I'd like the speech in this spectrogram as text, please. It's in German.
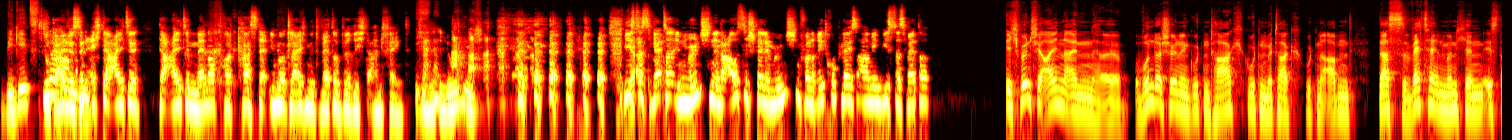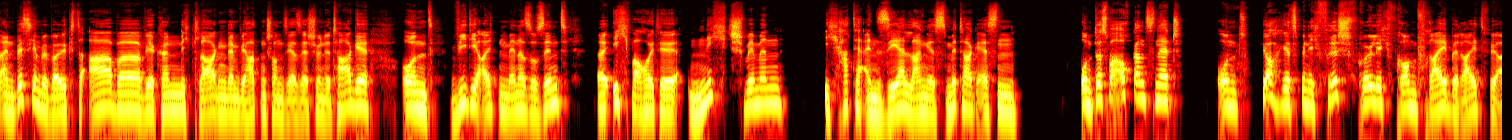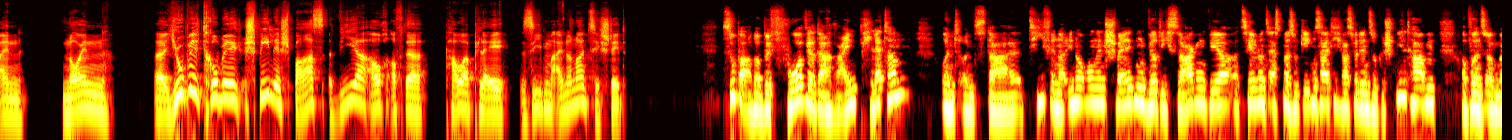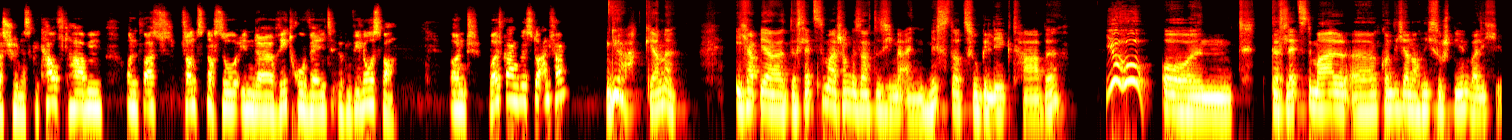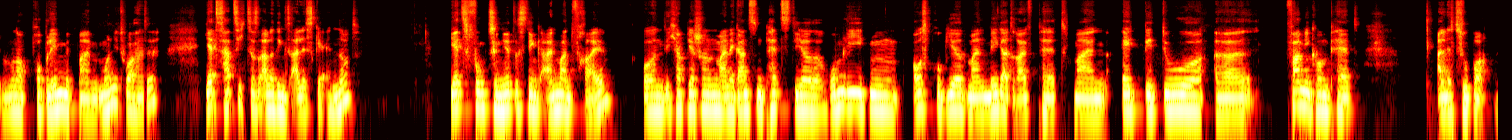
Wie geht's dir? So geil, wir sind echt der alte, der alte Männer-Podcast, der immer gleich mit Wetterbericht anfängt. Ja, na logisch. wie ist ja. das Wetter in München, in der Außenstelle München von Retroplace, Armin? Wie ist das Wetter? Ich wünsche allen einen äh, wunderschönen guten Tag, guten Mittag, guten Abend. Das Wetter in München ist ein bisschen bewölkt, aber wir können nicht klagen, denn wir hatten schon sehr, sehr schöne Tage. Und wie die alten Männer so sind, äh, ich war heute nicht schwimmen. Ich hatte ein sehr langes Mittagessen und das war auch ganz nett. Und ja, jetzt bin ich frisch, fröhlich, fromm, frei, bereit für einen neuen äh, Jubeltrubbel Spielespaß, wie er auch auf der Powerplay 791 steht. Super, aber bevor wir da reinplättern und uns da tief in Erinnerungen schwelgen, würde ich sagen, wir erzählen uns erstmal so gegenseitig, was wir denn so gespielt haben, ob wir uns irgendwas Schönes gekauft haben und was sonst noch so in der Retro-Welt irgendwie los war. Und Wolfgang, willst du anfangen? Ja, gerne. Ich habe ja das letzte Mal schon gesagt, dass ich mir einen Mister zugelegt habe. Juhu! Und das letzte Mal äh, konnte ich ja noch nicht so spielen, weil ich immer noch Probleme mit meinem Monitor hatte. Jetzt hat sich das allerdings alles geändert. Jetzt funktioniert das Ding einwandfrei. Und ich habe ja schon meine ganzen Pads, die hier rumliegen, ausprobiert. Mein Mega Drive Pad, mein 8-Bit Duo, äh, Famicom Pad. Alles super.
